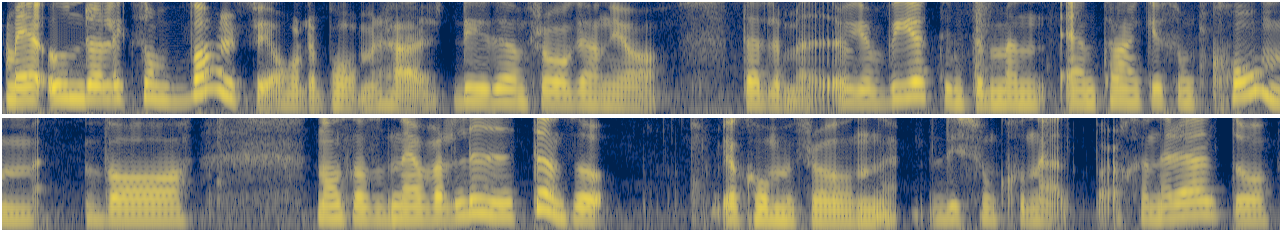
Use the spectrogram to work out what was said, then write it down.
men jag undrar liksom varför jag håller på med det här. Det är den frågan jag ställer mig. Och jag vet inte men en tanke som kom var någonstans när jag var liten så jag kommer från dysfunktionellt bara generellt och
